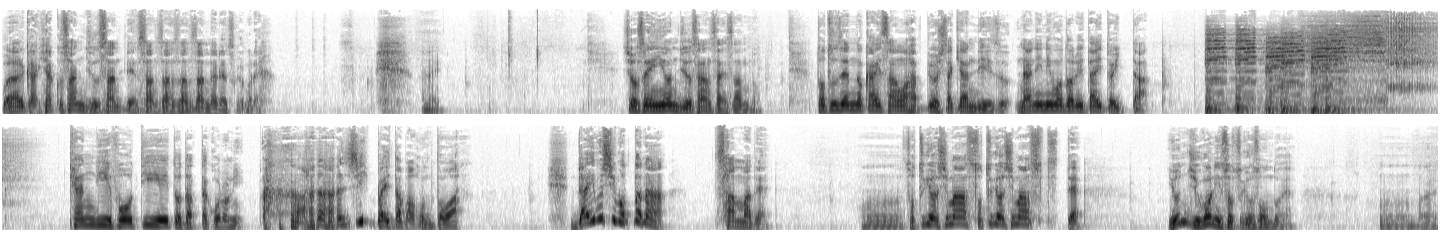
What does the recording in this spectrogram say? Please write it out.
これあれか。133.3333になるやつかこれ。はい。所詮43歳さんの。突然の解散を発表したキャンディーズ。何に戻りたいと言った？キャンディー48だった頃に。安心いっぱいいたば本当は。だいぶ絞ったな3まで。うん卒業します卒業しますっつって。45人卒業そんどや。うんはい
